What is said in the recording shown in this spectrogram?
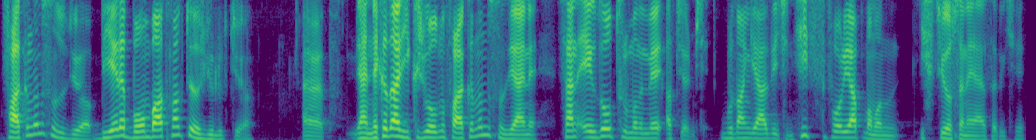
Farkında mısınız diyor. Bir yere bomba atmak da özgürlük diyor. Evet. Yani ne kadar yıkıcı olduğunu farkında mısınız? Yani sen evde oturmanın ve atıyorum işte buradan geldiği için hiç spor yapmamanın istiyorsan eğer tabii ki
